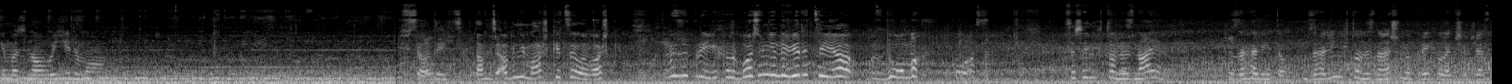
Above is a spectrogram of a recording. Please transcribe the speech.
І ми знову їдемо. Все, дивіться, там вже обнімашки, ціловашки. Ми вже приїхали. Боже, мені не віриться, я вдома. Клас. Це ще ніхто не знає. Взагалі-то. Взагалі ніхто не знає, що ми приїхали, якщо чесно.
